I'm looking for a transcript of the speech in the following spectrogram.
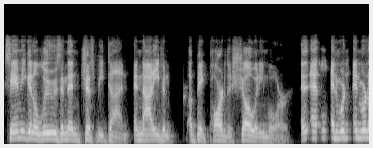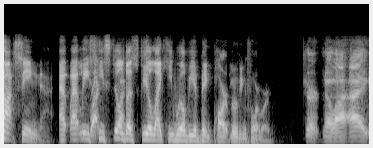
Sami going to lose and then just be done and not even a big part of the show anymore. And and, and we're and we're not seeing that. At, at least Right, he still right. does feel like he will be a big part moving forward. Sure. No, I, I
